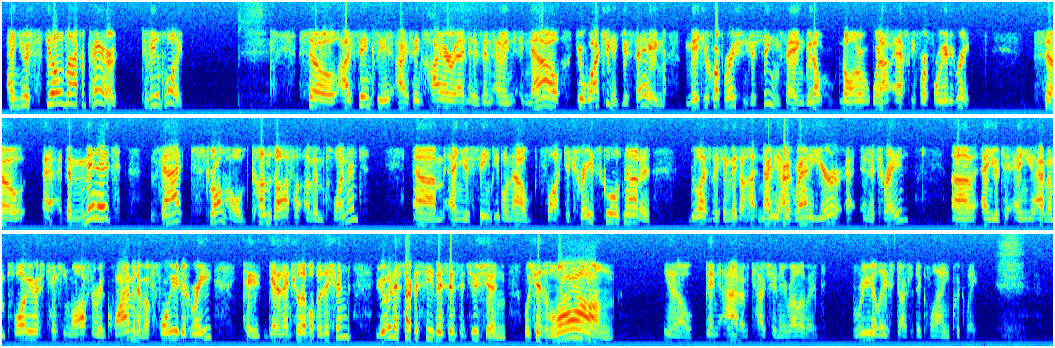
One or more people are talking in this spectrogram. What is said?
and you're still not prepared to be employed. So I think the I think higher ed is in. I mean, now you're watching it. You're saying major corporations. You're seeing them saying we don't no longer we're not asking for a four year degree. So uh, the minute that stronghold comes off of employment, um, and you're seeing people now flock to trade schools now to realize they can make a hun- 90, 100 grand a year in a trade, um, and you t- and you have employers taking off the requirement of a four-year degree to get an entry-level position, you're going to start to see this institution, which has long, you know, been out of touch and irrelevant, really start to decline quickly.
